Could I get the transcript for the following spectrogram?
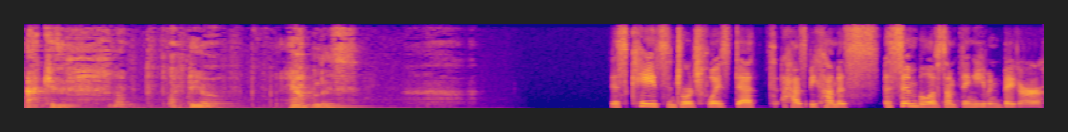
I can feel helpless this case and George Floyd's death has become a, a, symbol of something even bigger.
